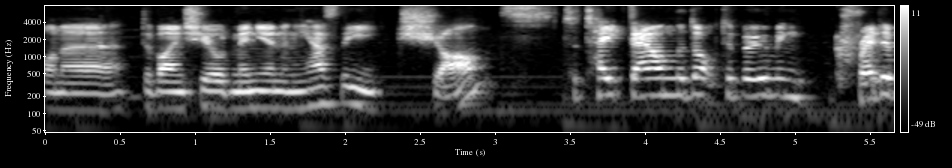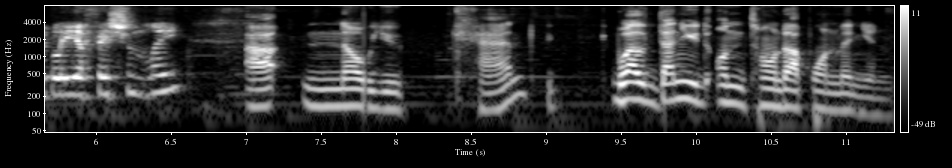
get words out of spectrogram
on a Divine Shield minion, and he has the chance to take down the Doctor Boom incredibly efficiently. Uh, no, you can't. Well, then you'd untoned up one minion.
